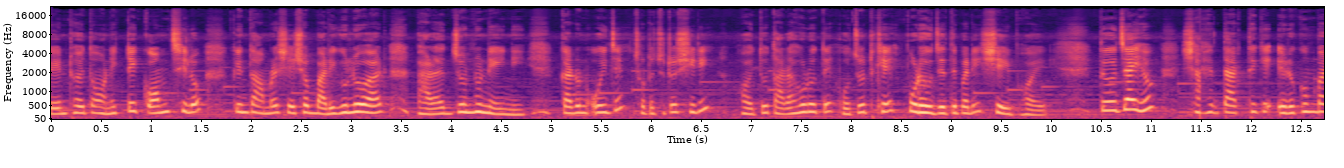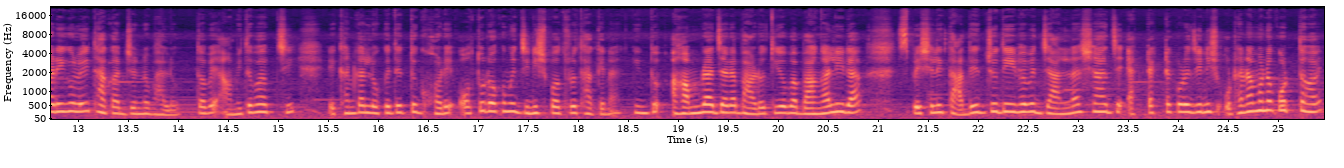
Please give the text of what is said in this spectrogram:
রেন্ট হয়তো অনেকটাই কম ছিল, কিন্তু আমরা সেসব বাড়িগুলো আর ভাড়ার জন্য নেইনি। কারণ ওই যে ছোট ছোট সিঁড়ি হয়তো তাড়াহুড়োতে হোঁচট খেয়ে পড়েও যেতে পারি সেই ভয়ে। তো যাই হোক তার থেকে এরকম বাড়িগুলোই থাকার জন্য ভালো। তবে আমি তো ভাবছি, এখানকার লোকেদের তো ঘরে অত রকমের জিনিসপত্র থাকে না। কিন্তু আমরা যারা ভারতীয় বা বাঙালিরা স্পেশালি তাদের যদি এইভাবে জানলার সাহায্যে একটা একটা করে জিনিস ওঠানামানো করতে হয়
